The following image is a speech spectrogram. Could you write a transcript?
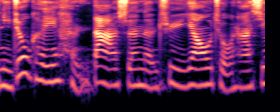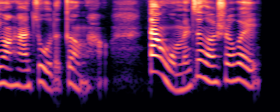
你就可以很大声的去要求她，希望她做得更好。但我们这个社会，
